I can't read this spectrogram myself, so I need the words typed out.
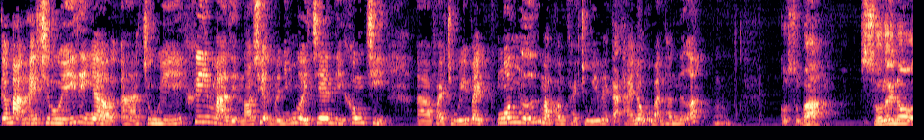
các bạn hãy chú ý gì nhở? À, chú ý khi mà gì nói chuyện với những người trên thì không chỉ à, phải chú ý về ngôn ngữ mà còn phải chú ý về cả thái độ của bản thân nữa. Ừ. Kosoba, sore no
